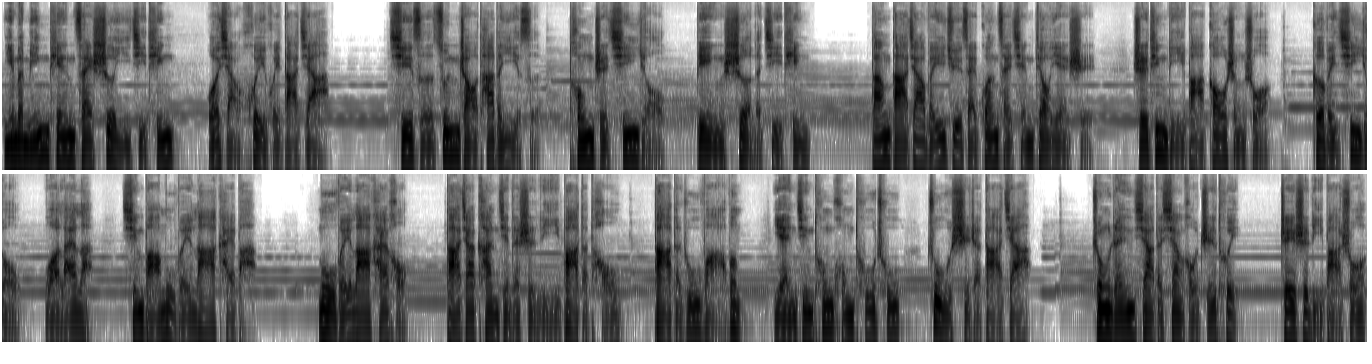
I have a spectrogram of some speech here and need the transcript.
你们明天再设一祭厅，我想会会大家。妻子遵照他的意思，通知亲友，并设了祭厅。当大家围聚在棺材前吊唁时，只听李霸高声说：“各位亲友，我来了，请把木围拉开吧。”木围拉开后，大家看见的是李霸的头，大得如瓦瓮，眼睛通红突出，注视着大家。众人吓得向后直退。这时，李霸说：“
